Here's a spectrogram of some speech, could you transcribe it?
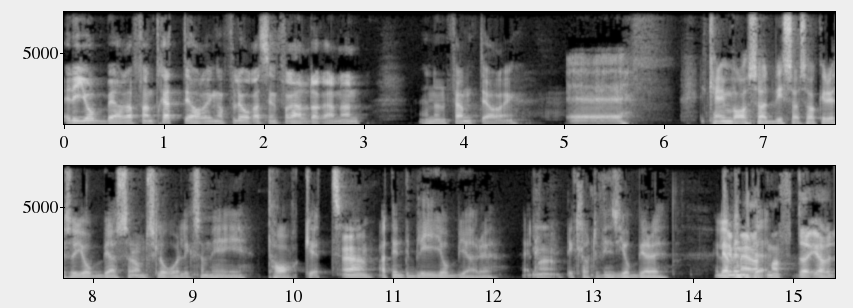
Är det jobbigare för en 30-åring att förlora sin förälder än en, än en 50-åring? eh, det kan ju vara så att vissa saker är så jobbiga så de slår liksom i taket. Ja. Att det inte blir jobbigare. Eller, Ja. det är klart det finns jobbigare. Eller Det jag är vet mer inte. att man, f- ja,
